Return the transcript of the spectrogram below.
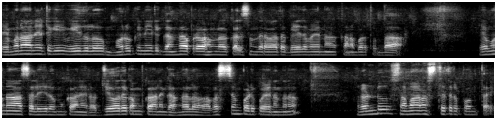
యమునా నీటికి వీధిలో మురికి నీటి గంగా ప్రవాహంలో కలిసిన తర్వాత భేదమైన కనబడుతుందా? యమునా సలీలం కాని రజ్యోదకం కాని గంగలో అవశ్యం పడిపోయినందున రెండు సమాన స్థితిని పొందుతాయి.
